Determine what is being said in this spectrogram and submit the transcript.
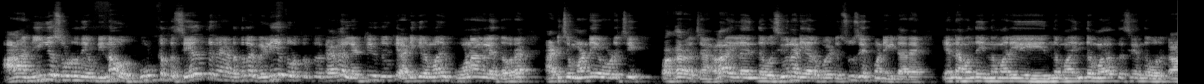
ஆனால் நீங்கள் சொல்கிறது எப்படின்னா ஒரு கூட்டத்தை சேர்த்துன இடத்துல வெளியே துரத்துறதுக்காக லெட்டி தூக்கி அடிக்கிற மாதிரி போனாங்களே தவிர அடித்து மண்டையை உடைச்சு உட்கார வச்சாங்களா? இல்லை இந்த சிவனடியார் போயிட்டு சூசைட் பண்ணிக்கிட்டாரு? என்ன வந்து இந்த மாதிரி இந்த ம- இந்த மதத்தை சேர்ந்த ஒரு கா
